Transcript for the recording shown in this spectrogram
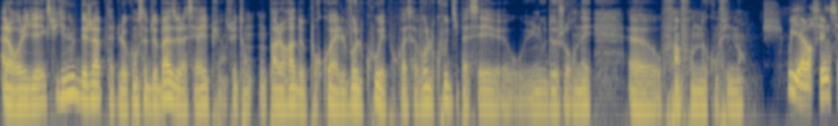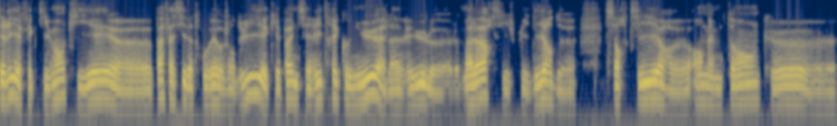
Alors Olivier, expliquez-nous déjà peut-être le concept de base de la série, puis ensuite on, parlera de pourquoi elle vaut le coup et pourquoi ça vaut le coup d'y passer euh, une ou deux journées euh, au fin fond de nos confinements. Oui, alors c'est une série effectivement qui est euh, pas facile à trouver aujourd'hui et qui est pas une série très connue. Elle avait eu le, malheur, si je puis dire, de sortir en même temps que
